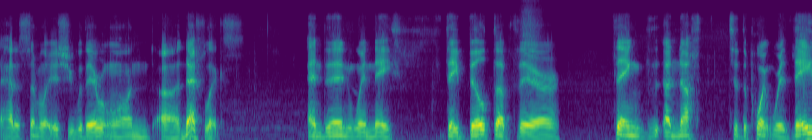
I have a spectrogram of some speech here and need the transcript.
had a similar issue where they were on uh, Netflix, and then when they they built up their thing th- enough to the point where they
